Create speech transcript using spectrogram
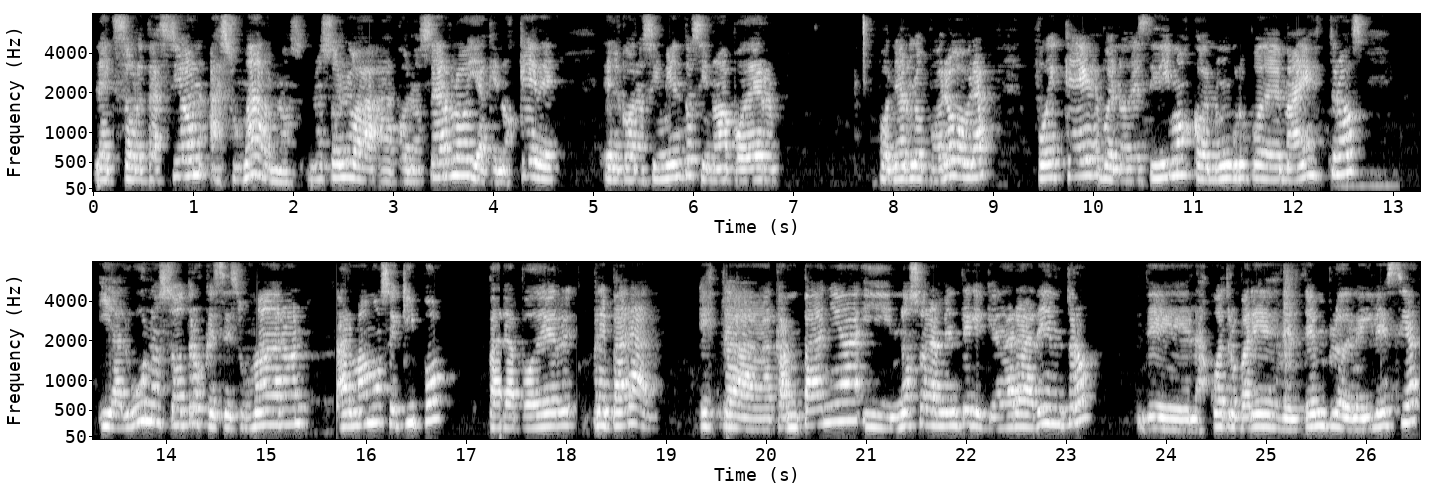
la exhortación a sumarnos, no solo a conocerlo y a que nos quede el conocimiento, sino a poder ponerlo por obra, fue que, bueno, decidimos con un grupo de maestros y algunos otros que se sumaron, armamos equipo para poder preparar esta campaña y no solamente que quedara adentro de las cuatro paredes del templo de la iglesia,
